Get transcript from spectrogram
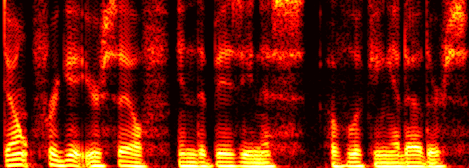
Don't forget yourself in the busyness of looking at others.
